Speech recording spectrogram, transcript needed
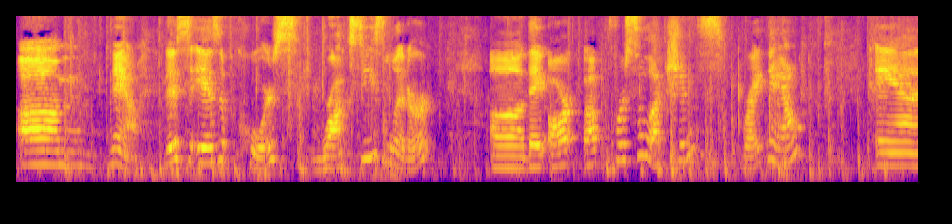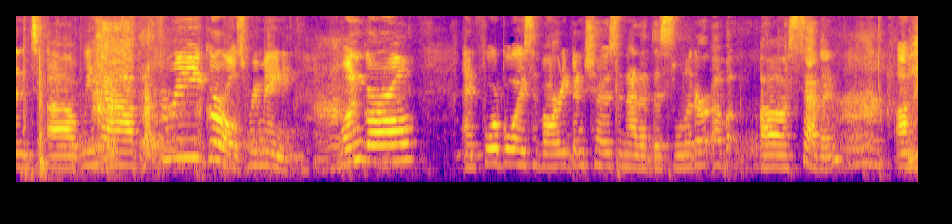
Um, now, this is, of course, Roxie's litter. Uh, they are up for selections right now. And uh, we have three girls remaining. One girl and four boys have already been chosen out of this litter of uh, seven. Uh,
